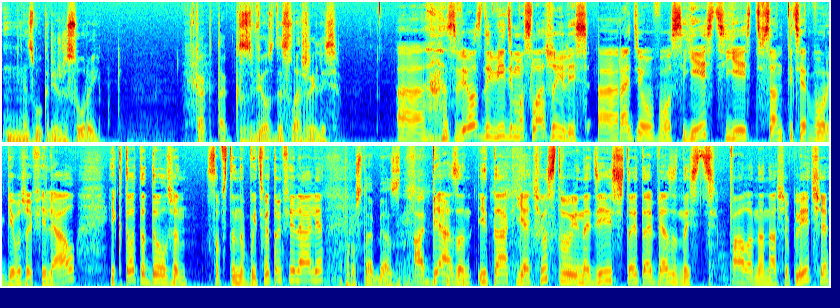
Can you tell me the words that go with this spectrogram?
звукорежиссурой? Как так звезды сложились? А, Звезды, видимо, сложились. А, Радио ВОЗ есть, есть в Санкт-Петербурге уже филиал, и кто-то должен, собственно, быть в этом филиале. Просто обязан. Обязан. И так я чувствую и надеюсь, что эта обязанность пала на наши плечи.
